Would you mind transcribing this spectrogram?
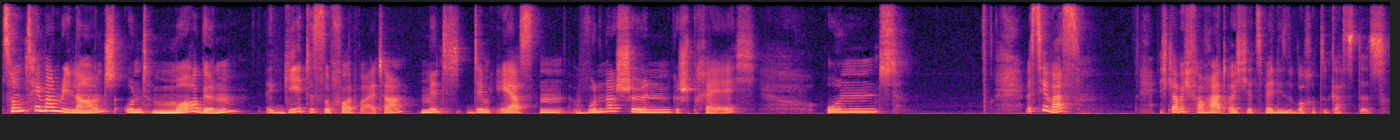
zum Thema Relaunch. Und morgen geht es sofort weiter mit dem ersten wunderschönen Gespräch. Und wisst ihr was? Ich glaube, ich verrate euch jetzt, wer diese Woche zu Gast ist.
